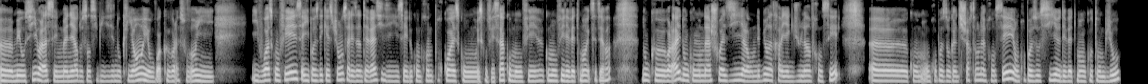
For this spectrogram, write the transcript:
mais aussi, voilà, c'est une manière de sensibiliser nos clients et on voit que, voilà, souvent ils ils voient ce qu'on fait, ça, ils posent des questions, ça les intéresse, ils, essayent de comprendre pourquoi est-ce qu'on est-ce qu'on fait ça, comment on fait euh, comment on fait les vêtements, etc. Donc euh, voilà, et donc on a choisi. Alors au début, on a travaillé avec du lin français, euh, qu'on on propose donc un t-shirt en lin français, et on propose aussi euh, des vêtements en coton bio.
